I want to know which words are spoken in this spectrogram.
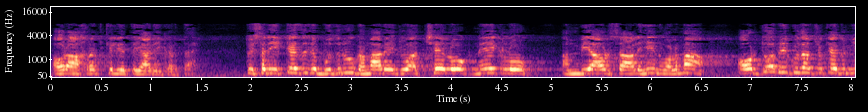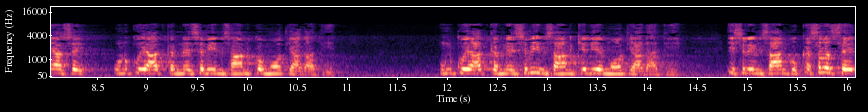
اور آخرت کے لیے تیاری کرتا ہے۔ تو اس طریقے سے جو بزرگ ہمارے جو اچھے لوگ، نیک لوگ، انبیاء اور صالحین، علماء اور جو بھی گزر چکے دنیا سے، ان کو یاد کرنے سے بھی انسان کو موت یاد آتی ہے۔ ان کو یاد کرنے سے بھی انسان کے لیے موت یاد آتی ہے۔ اس لیے انسان کو کثرت سے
